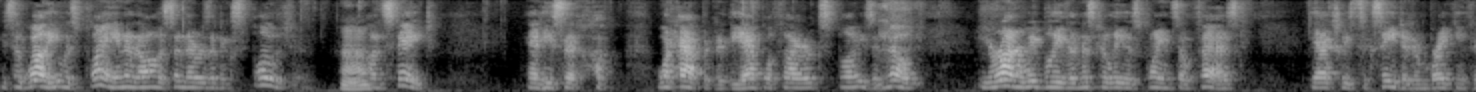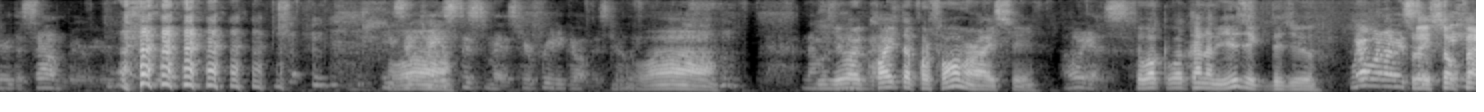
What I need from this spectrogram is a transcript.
He said, Well, he was playing, and all of a sudden there was an explosion Uh huh. on stage. And he said, huh, What happened? Did the amplifier explode? He said, No, Your Honor, we believe that Mr. Lee was playing so fast, he actually succeeded in breaking through the sound barrier. He Wow. said, Case dismissed. You're free to go, Mr. Lee. wow. And that was You the are end of that. quite the performer, I see. Oh, yes. So what what kind of music did you? Well, when I was Play so 16, I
